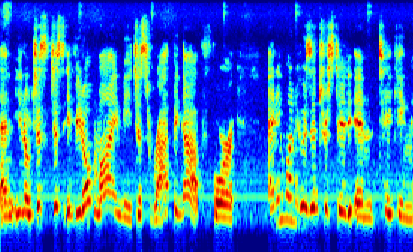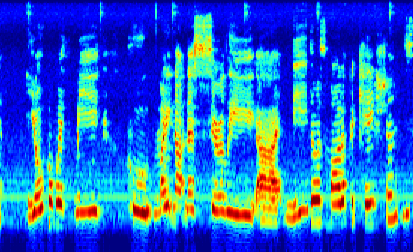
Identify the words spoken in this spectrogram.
And you know, just just if you don't mind me just wrapping up for anyone who's interested in taking yoga with me who might not necessarily uh, need those modifications.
